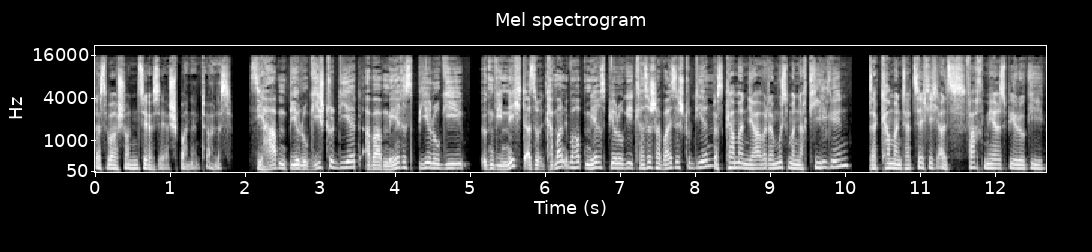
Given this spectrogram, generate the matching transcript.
Das war schon sehr, sehr spannend alles. Sie haben Biologie studiert, aber Meeresbiologie irgendwie nicht. Also kann man überhaupt Meeresbiologie klassischerweise studieren? Das kann man ja, aber da muss man nach Kiel gehen. Da kann man tatsächlich als Fach Meeresbiologie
